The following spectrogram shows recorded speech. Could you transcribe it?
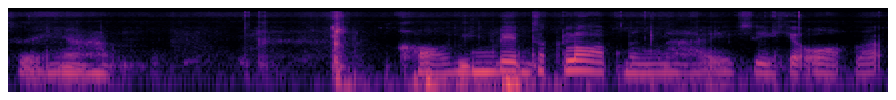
สวยงาม ขอวิ่งเล่นสักรอบหนึ่งนะคะสีจะออกแล้ว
